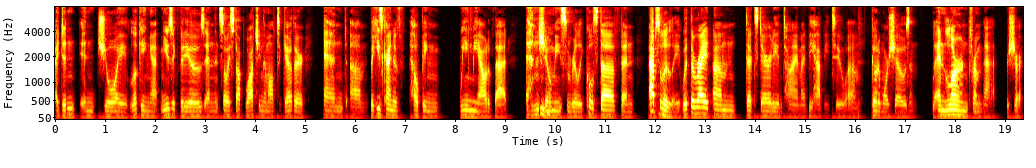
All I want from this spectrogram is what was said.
I didn't enjoy looking at music videos, and so I stopped watching them altogether. And um, but he's kind of helping wean me out of that and show me some really cool stuff. And absolutely, with the right um, dexterity and time, I'd be happy to um, go to more shows and and learn from Mat for sure.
